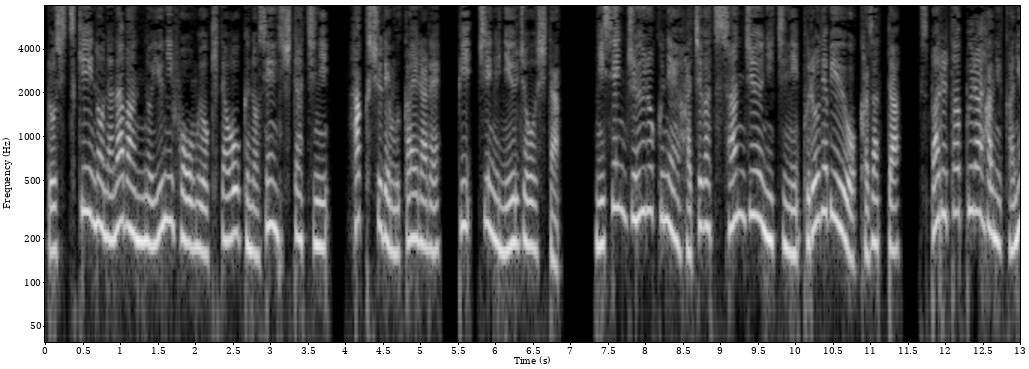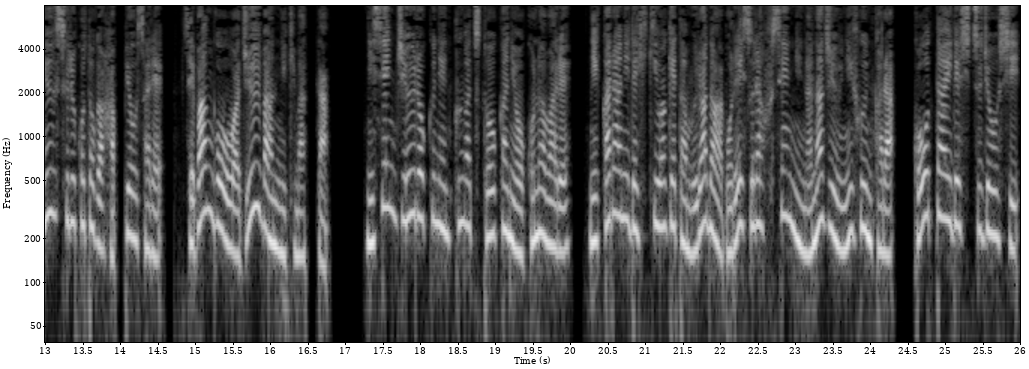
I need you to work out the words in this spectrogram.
ロシツキーの7番のユニフォームを着た多くの選手たちに拍手で迎えられ、ピッチに入場した。2016年8月30日にプロデビューを飾ったスパルタプラハに加入することが発表され、背番号は10番に決まった。2016年9月10日に行われ、2から2で引き分けたムラダー・ボレスラフ戦に72分から交代で出場し、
